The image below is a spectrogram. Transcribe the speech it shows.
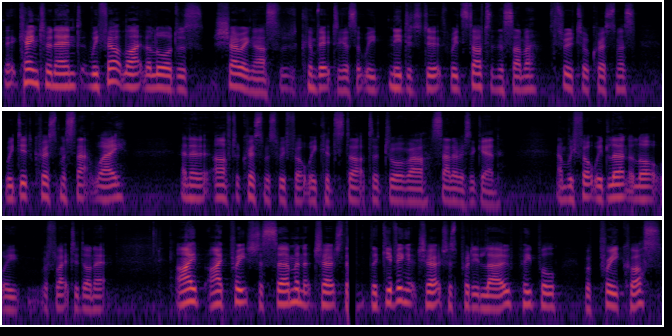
it came to an end. We felt like the Lord was showing us, was convicting us that we needed to do it. We'd started in the summer through till Christmas. We did Christmas that way. And then after Christmas, we felt we could start to draw our salaries again. And we felt we'd learnt a lot. We reflected on it. I, I preached a sermon at church. The, the giving at church was pretty low. People were pre cross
